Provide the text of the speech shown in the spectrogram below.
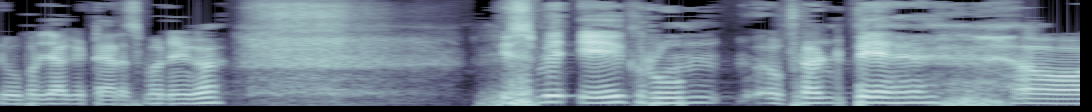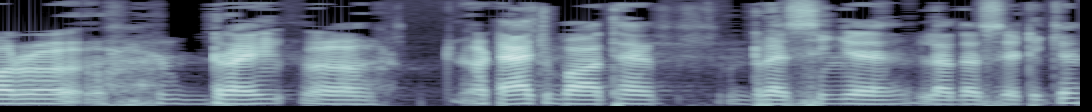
جو اوپر جا کے ٹیرس بنے گا۔ اس میں ایک روم فرنٹ پہ ہے اور ڈرائنگ اٹیچ بات ہے، ڈریسنگ ہے، لیدر سے، ٹھیک ہے؟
